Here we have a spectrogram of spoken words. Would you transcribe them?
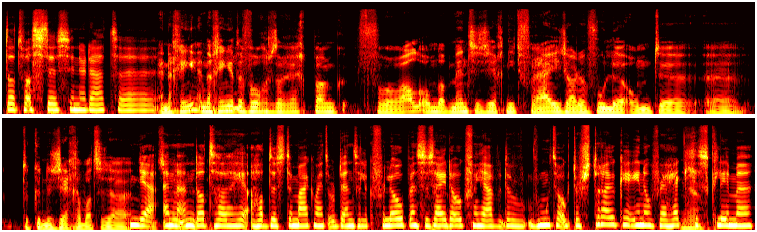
dat was dus inderdaad. eh, En dan, ging, en dan ging het er volgens de rechtbank vooral om dat mensen zich niet vrij zouden voelen om te, eh, te kunnen zeggen wat ze zou- Ja, ze en, en dat had dus te maken met ordentelijk verloop. En ze zeiden ook van ja, we, we moeten ook door struiken heen, over hekjes Ja. klimmen.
